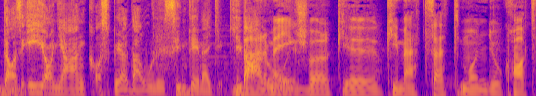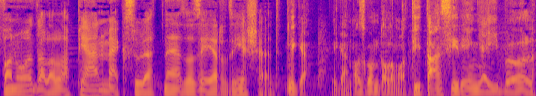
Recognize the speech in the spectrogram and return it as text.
de az éjanyánk az például szintén egy kiváló... Bármelyikből és... kimetszett mondjuk 60 oldal alapján megszületne ez az érzésed? Igen, igen, azt gondolom. A titán szirényeiből,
